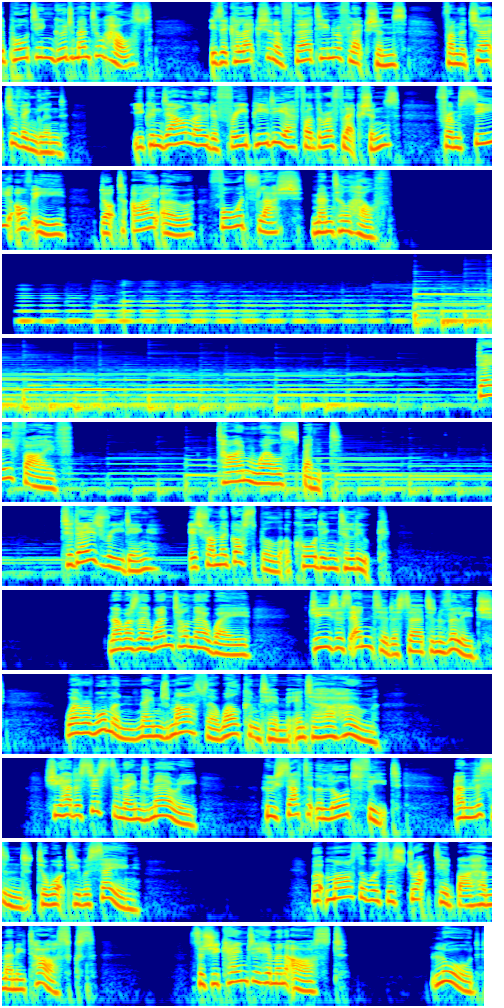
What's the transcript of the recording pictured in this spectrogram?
Supporting Good Mental Health is a collection of 13 reflections from the Church of England. You can download a free PDF of the reflections from cofe.io forward slash mental health. Day 5 Time Well Spent. Today's reading is from the Gospel according to Luke. Now, as they went on their way, Jesus entered a certain village, where a woman named Martha welcomed him into her home. She had a sister named Mary, who sat at the Lord's feet and listened to what he was saying. But Martha was distracted by her many tasks. So she came to him and asked, Lord,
